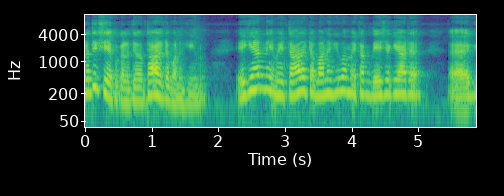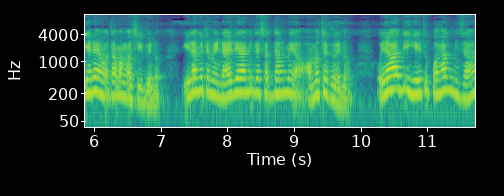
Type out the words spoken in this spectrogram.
ප්‍රතික්ෂේප කළ තියෙනවා තාලෙට බණ කීම. ඒ කියන්නේ මේ තාලෙට බණ කිව්වම එකක් දේශකයාට ගෙන තමන් වසී වෙනවා. ඊළඟට මේ නෛර්යානික සද්ධර්මය අමතක වෙනවා. ඔය ආදී හේතු පහක් නිසා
